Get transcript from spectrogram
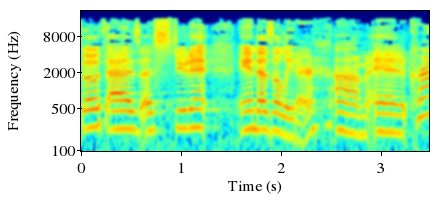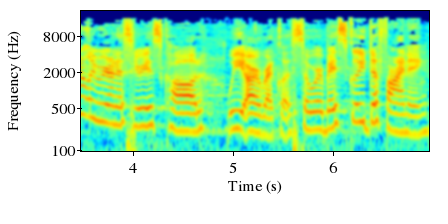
both as a student and as a leader. Um, and currently, we're in a series called We Are Reckless. So, we're basically defining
